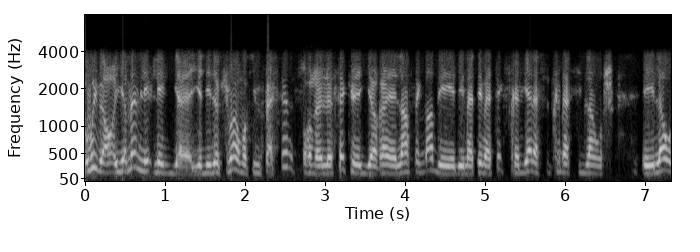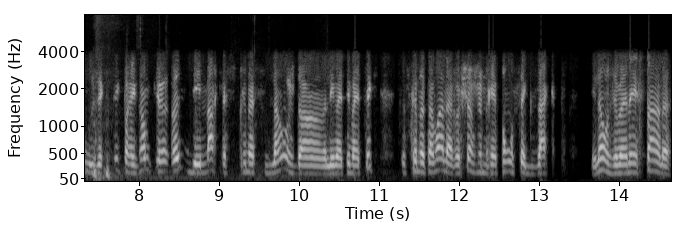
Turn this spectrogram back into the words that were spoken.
oui ben, il y a même les, il y a des documents moi, qui me fascinent sur le, fait qu'il y aurait l'enseignement des, mathématiques serait lié à la suprématie blanche. Et là, on nous explique, par exemple, qu'une des marques de la suprématie blanche dans les mathématiques, ce serait notamment la recherche d'une réponse exacte. Et là, on dit un instant, là.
